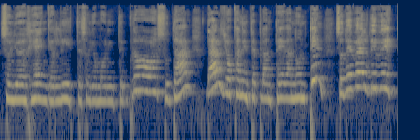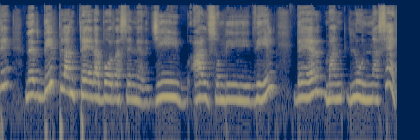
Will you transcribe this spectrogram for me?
som jag hänger lite, så jag mår inte bra, så där, där jag kan inte plantera någonting. Så det är väldigt viktigt när vi planterar våras energi, allt som vi vill, där man lugnar sig.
